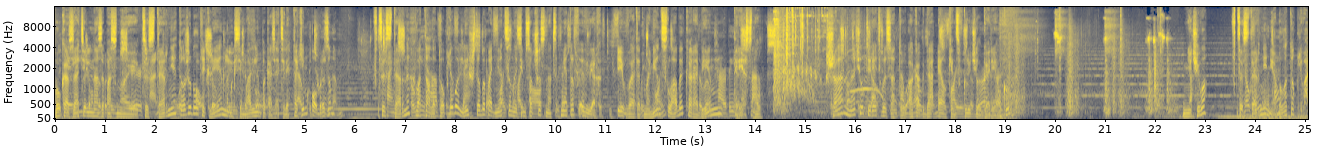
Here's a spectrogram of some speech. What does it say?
Указатель на запасной цистерне тоже был приклеен на максимальном показателе. Таким образом, в цистернах хватало топлива лишь чтобы подняться на 716 метров вверх. И в этот момент слабый карабин треснул. Шар начал терять высоту, а когда Элкинс включил горелку... Ничего, в цистерне не было топлива.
